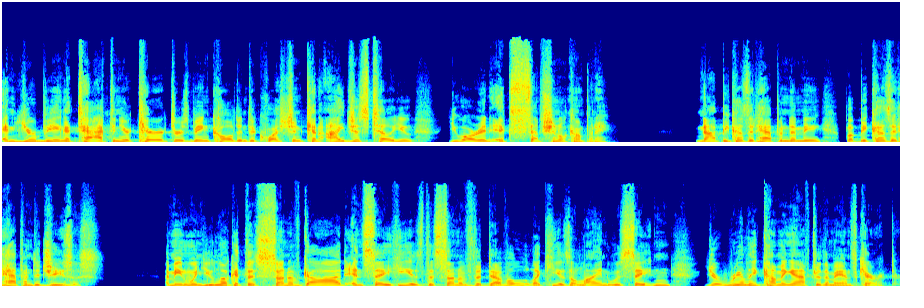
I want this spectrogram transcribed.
and you're being attacked and your character is being called into question, can I just tell you, you are in exceptional company? Not because it happened to me, but because it happened to Jesus. I mean, when you look at the Son of God and say he is the son of the devil, like he is aligned with Satan, you're really coming after the man's character.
